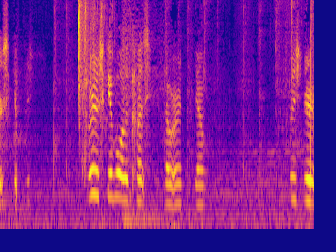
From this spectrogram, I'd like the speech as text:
gonna skip this. We're gonna skip all the cutscenes that were in the demo. Pretty sure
